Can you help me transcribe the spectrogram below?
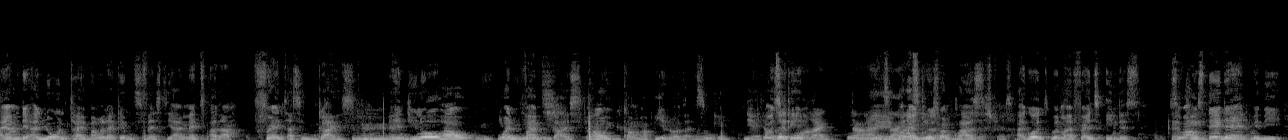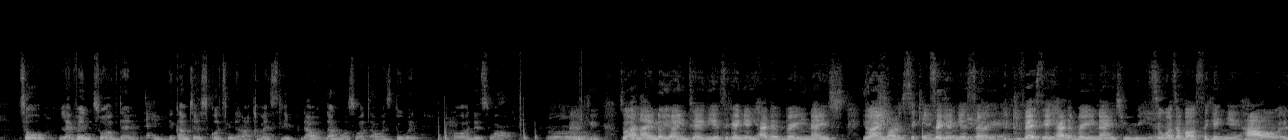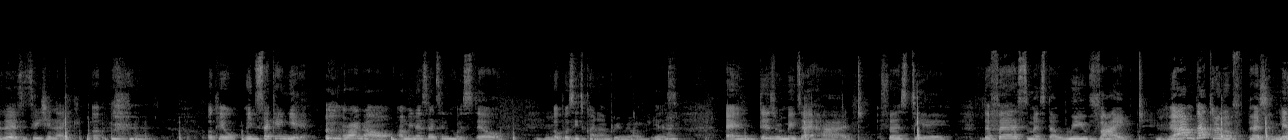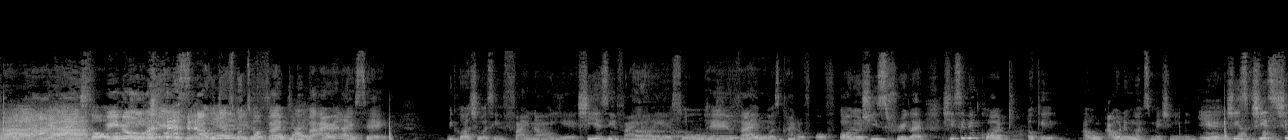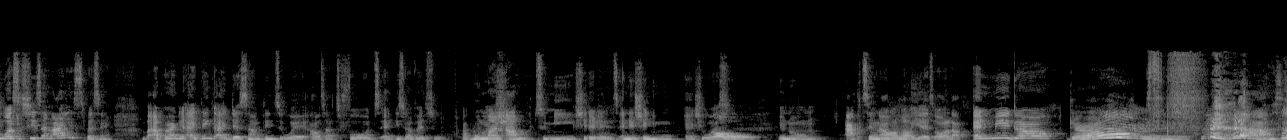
I am the alone type. But when I came to first year, I met other friends, as in guys. Mm. And you know how you- when you vibe with guys, how you become happy and all that. So Okay. Yeah, I was okay. like Oh, yeah. When I close from class. I go with my friends in this. So I'll stay there maybe till 11, 12. Then Hey. they come to escort me. Then I'll come and sleep. That that was what I was doing all this while. Mm. Okay. So Anna, I know you're in third year. Second year, you had a very nice. You are in Sorry, second second year, year. sorry. yeah. First year, you had a very nice roommate. So what about second year? How is the situation like? Uh, okay, in second year, right now, I'm in a certain hostel, Mm-hmm. opposite Canon Premium, yes. And this roommate I had first year, the first semester, we vibed. I'm that kind of person. Me Mm-hmm. Yeah, no yeah. so we know. Yes, I would Yeah, just want to vibe with you, but I realized, say, because she was in final year, she is in final year, so her vibe was kind of off. Although she's free, like she's even called. Okay, I I wouldn't want to mention name. Yeah. she's she's fine. she was she's a nice person, but apparently I think I did something to where I was at fault, and instead of her to woman you. up to me, she didn't, Yeah. and she and she was Oh. You know acting All up, up. yes, all up, and me girl Girl. yeah so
